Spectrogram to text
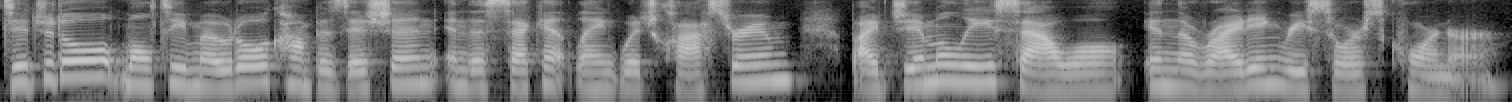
Digital Multimodal Composition in the Second Language Classroom by Jim Lee Sowell in the Writing Resource Corner.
